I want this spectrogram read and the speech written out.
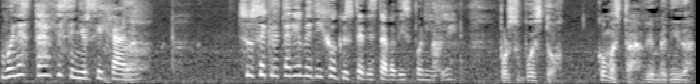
Buenas tardes, señor Sihan. Su secretaria me dijo que usted estaba disponible. Por supuesto. ¿Cómo está? Bienvenida.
